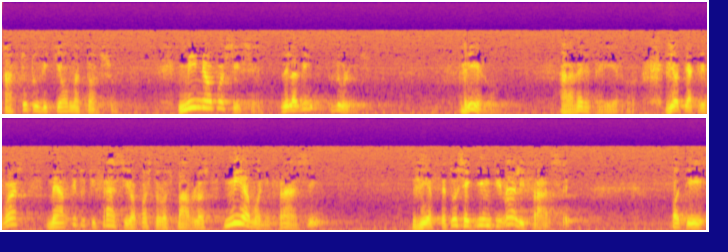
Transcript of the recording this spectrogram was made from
αυτού του δικαιώματός σου. Μείνε όπως είσαι δηλαδή δούλος. Περίεργο. Αλλά δεν είναι περίεργο. Διότι ακριβώς με αυτή του τη φράση ο Απόστολος Παύλος μία μόνη φράση διευθετούσε εκείνη την άλλη φράση ότι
